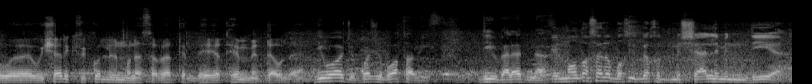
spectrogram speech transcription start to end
ويشارك في كل المناسبات اللي هي تهم الدولة يعني. دي واجب واجب وطني دي بلدنا. الموضوع سهل وبسيط بياخد مش أقل من دقيقة يعني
